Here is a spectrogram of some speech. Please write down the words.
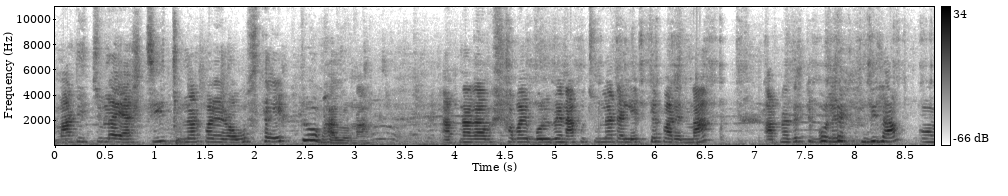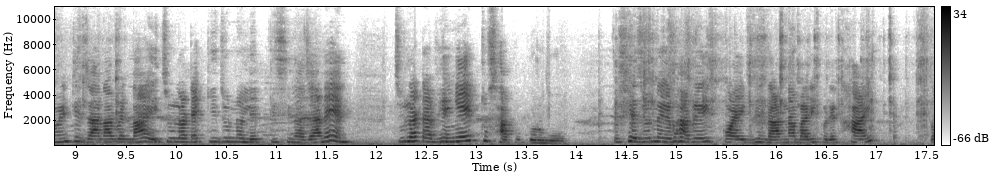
মাটির চুলায় আসছি। চুলার পাড়ের অবস্থা একটুও ভালো না। আপনারা সবাই বলবেন আপু চুলাটা লেপতে পারেন না। আপনাদেরকে বলে দিলাম কমেন্টে জানাবেন না এই চুলাটা কি জন্য লেপতেছি না? জানেন চুলাটা ভেঙে একটু সাপু করব। তো সেজন্য এভাবে কয়েকদিন রান্না বাড়ি করে খাই। তো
